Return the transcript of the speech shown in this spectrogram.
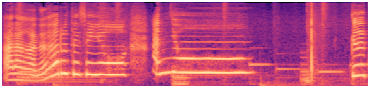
아랑하는 하루 되세요. 봐요. 안녕. 끝.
